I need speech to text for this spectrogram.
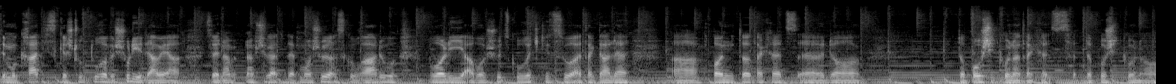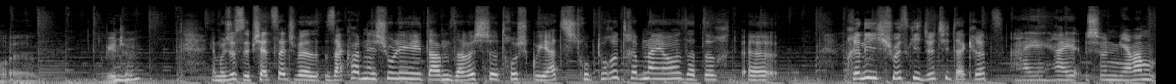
demokratijskie struktury w szuli dają, to na, na przykład nie pomoże szulerską radu, woli, albo szulską rycznicę a tak dalej, a pon to tak rec do, do poszitku na tak rec, do poszitku na wiedzie. Mhm. Ja możesz sobie przedstawić, że w zakładnej szuli tam zawsze troszkę jac struktury trzebnają, za tych e, prynnych szulskich dzieci tak rec. Hej, hej, schon, ja mam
